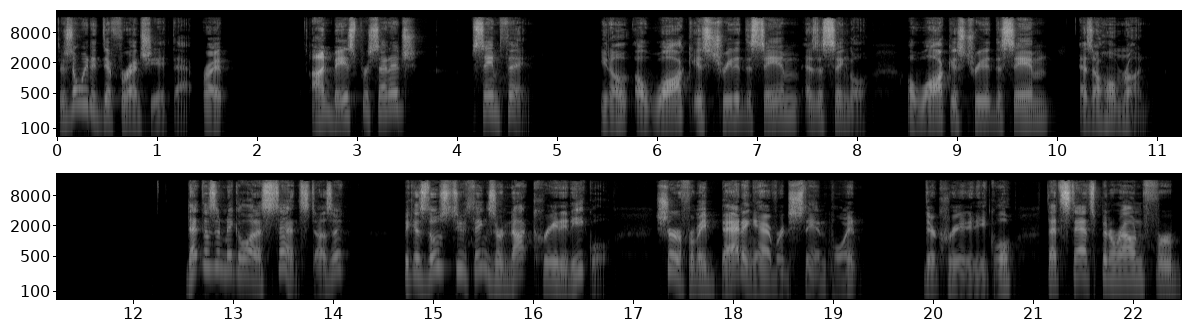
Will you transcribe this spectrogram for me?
There's no way to differentiate that, right? On base percentage, same thing. You know, a walk is treated the same as a single, a walk is treated the same as a home run. That doesn't make a lot of sense, does it? Because those two things are not created equal. Sure, from a batting average standpoint, they're created equal. That stat's been around for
